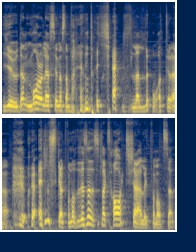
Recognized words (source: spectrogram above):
ljuden, more or less i nästan varenda jävla låt i det här. Och jag älskar det på något det är en slags hatkärlek på något sätt.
